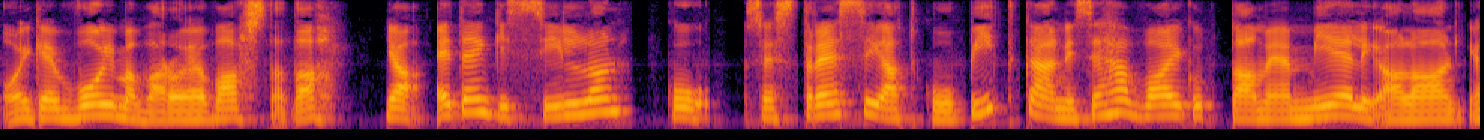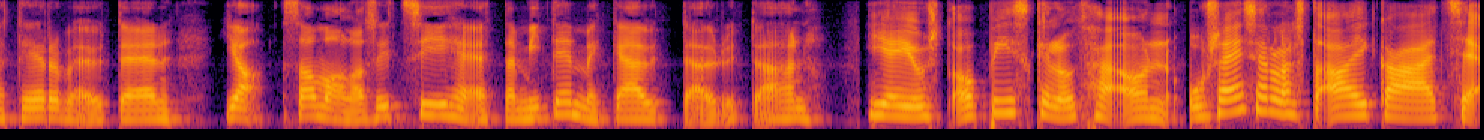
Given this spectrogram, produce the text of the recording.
oikein voimavaroja vastata. Ja etenkin silloin, kun se stressi jatkuu pitkään, niin sehän vaikuttaa meidän mielialaan ja terveyteen ja samalla sitten siihen, että miten me käyttäydytään. Ja just opiskeluthan on usein sellaista aikaa, että se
